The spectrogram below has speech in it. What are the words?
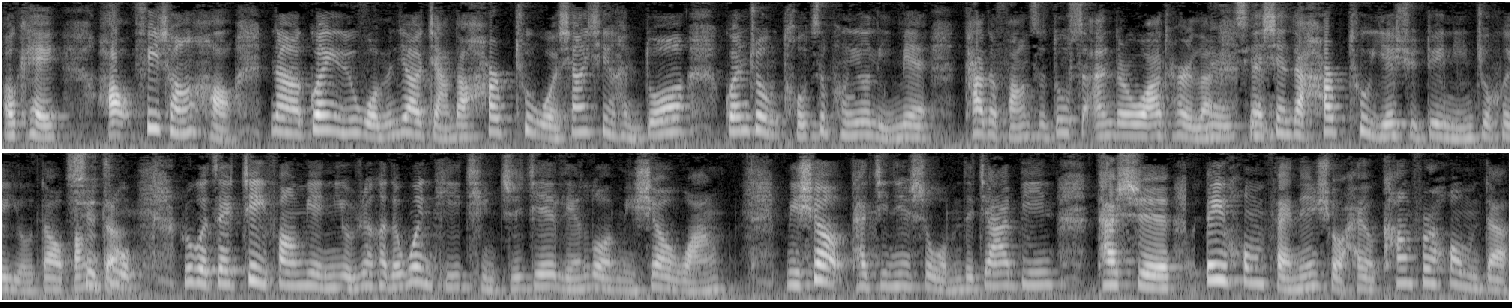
OK，好，非常好。那关于我们要讲到 HARP Two，我相信很多观众、投资朋友里面，他的房子都是 underwater 了那现在 HARP Two 也许对您就会有到帮助。如果在这方面你有任何的问题，请直接联络 Michelle 王。Michelle 他今天是我们的嘉宾，他是 Bay Home Financial 还有 Comfort Home 的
